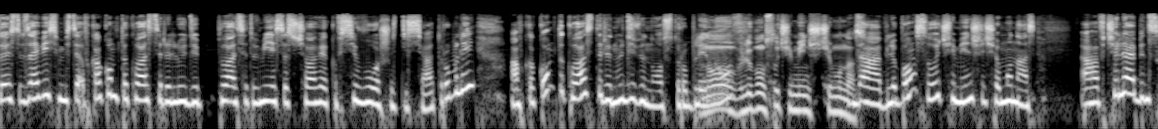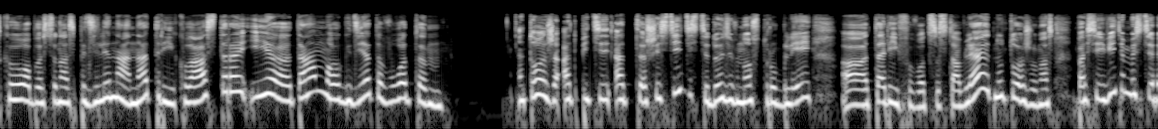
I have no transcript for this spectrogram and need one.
То есть в зависимости, в каком-то кластере люди платят в месяц человека всего 60 рублей, а в каком-то кластере, ну, 90 рублей. Но, Но в любом случае меньше, чем у нас. Да, в любом случае меньше, чем у нас нас. А в Челябинской области у нас поделена на три кластера, и э, там где-то вот эм, тоже от, 5, от 60 до 90 рублей э, тарифы вот составляют. Ну, тоже у нас, по всей видимости,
